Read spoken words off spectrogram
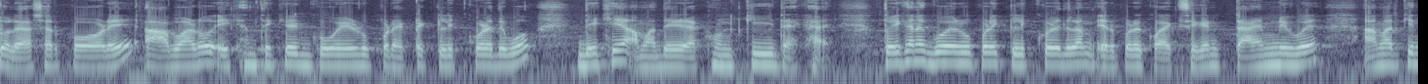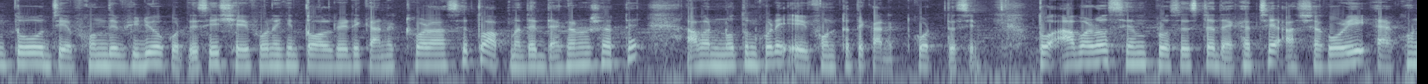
চলে আসার পরে আবারও এখান থেকে গোয়ের উপরে একটা ক্লিক করে দেব। দেখি আমাদের এখন কি দেখায়। তো এখানে গোয়ের উপরে ক্লিক করে দিলাম, এরপরে কয়েক সেকেন্ড টাইম নেবে। আমার কিন্তু যে ফোন দিয়ে ভিডিও করতেছি, সেই ফোনে কিন্তু অলরেডি কানেক্ট করা আছে। তো আপনাদের দেখানোর সাথে আবার নতুন করে এই ফোনটাতে কানেক্ট করতেছি। তো আবারও সেম প্রসেসটা দেখাচ্ছে। আশা করি এখন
